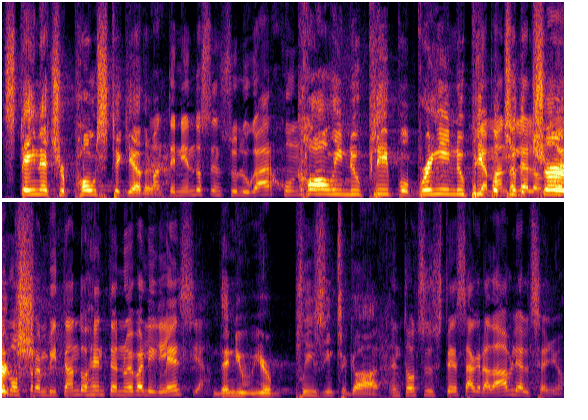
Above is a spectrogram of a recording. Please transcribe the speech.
staying at your post together, manteniéndose en su lugar juntos, calling new people, bringing new people to the a los nuevos, invitando gente nueva a la iglesia. then you, you're pleasing to God. Entonces usted es agradable al Señor.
